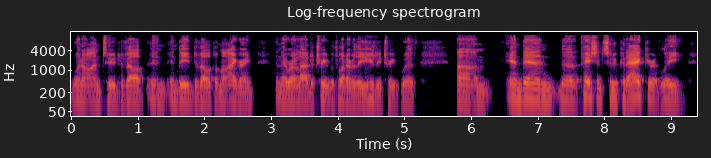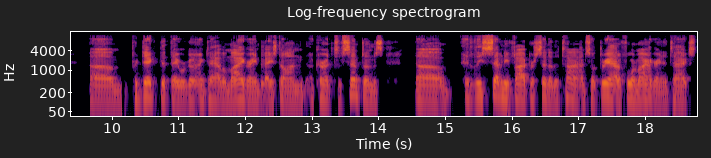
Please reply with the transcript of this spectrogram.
went on to develop and indeed develop a migraine and they were allowed to treat with whatever they usually treat with. Um, and then the patients who could accurately um, predict that they were going to have a migraine based on occurrence of symptoms uh, at least 75% of the time so three out of four migraine attacks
